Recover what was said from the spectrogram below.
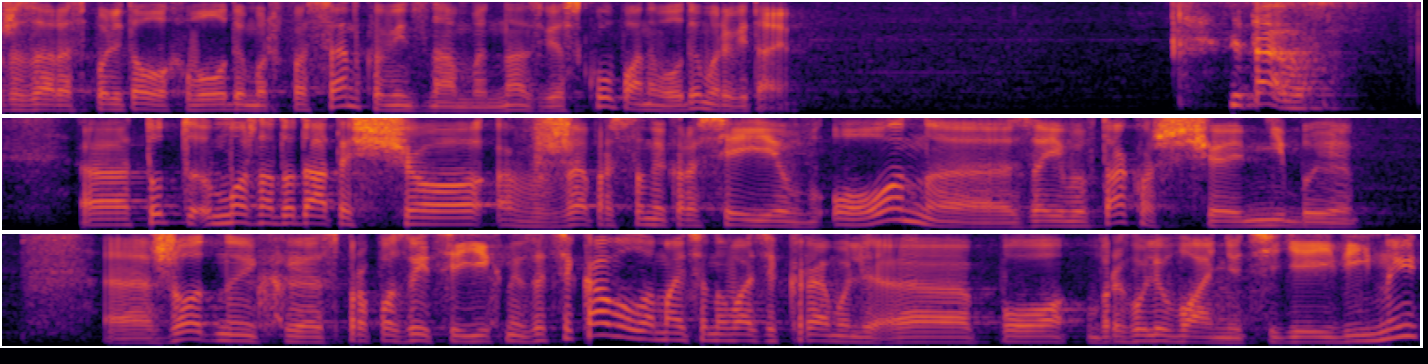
Вже зараз політолог Володимир Фесенко. Він з нами на зв'язку. Пане Володимире, вітаю. Вітаю вас. Е, Тут можна додати, що вже представник Росії в ООН е, заявив також, що ніби е, жодних з пропозицій їх не зацікавило. Мається на увазі Кремль по врегулюванню цієї війни.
